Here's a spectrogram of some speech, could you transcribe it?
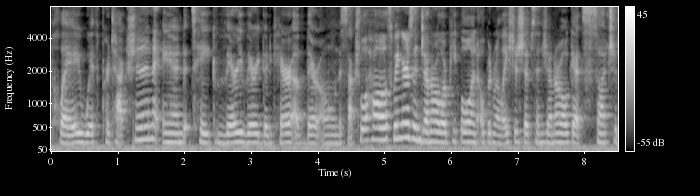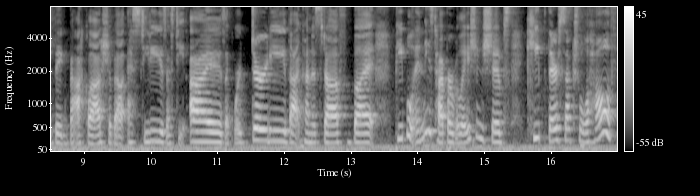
play with protection and take very very good care of their own sexual health. Swingers in general or people in open relationships in general get such a big backlash about stds stis like we're dirty that kind of stuff. But people in these type of relationships keep their sexual health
